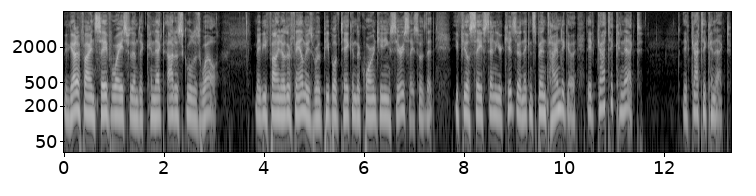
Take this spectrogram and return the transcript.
We've got to find safe ways for them to connect out of school as well. Maybe find other families where people have taken the quarantining seriously so that you feel safe sending your kids there and they can spend time together. They've got to connect. They've got to connect.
